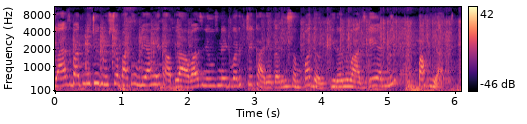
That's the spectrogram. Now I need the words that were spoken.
याच बातमीची दृश्य पाठवली आहेत आपला आवाज न्यूज नेटवर्कचे कार्यकारी संपादक किरण वाजगे यांनी. पाहुयात.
